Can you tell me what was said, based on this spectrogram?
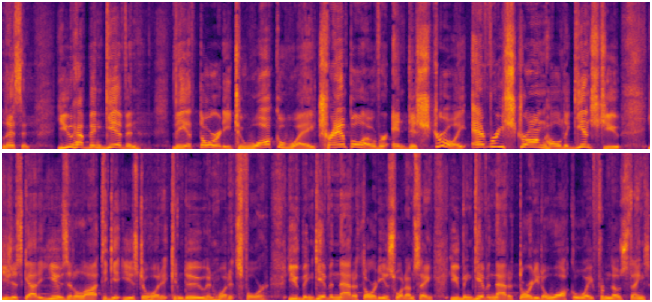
Listen, you have been given the authority to walk away, trample over, and destroy every stronghold against you. You just got to use it a lot to get used to what it can do and what it's for. You've been given that authority, is what I'm saying. You've been given that authority to walk away from those things,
